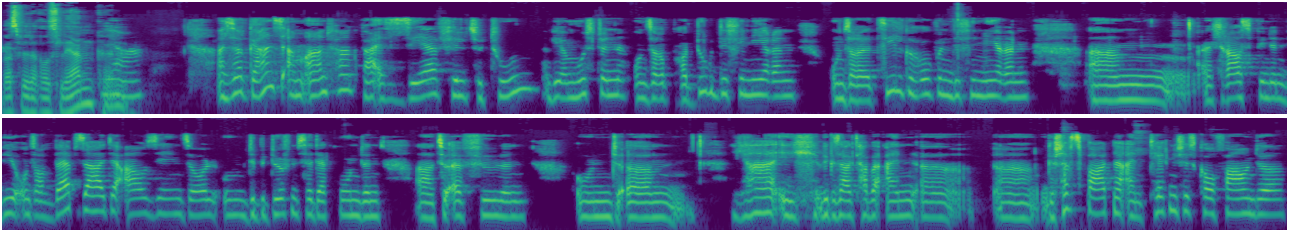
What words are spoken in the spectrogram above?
was wir daraus lernen können. Ja. Also ganz am Anfang war es sehr viel zu tun. Wir mussten unser Produkt definieren, unsere Zielgruppen definieren, ähm, herausfinden, wie unsere Webseite aussehen soll, um die Bedürfnisse der Kunden äh, zu erfüllen. Und ähm, ja, ich, wie gesagt, habe einen äh, äh, Geschäftspartner, ein technisches Co-Founder,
